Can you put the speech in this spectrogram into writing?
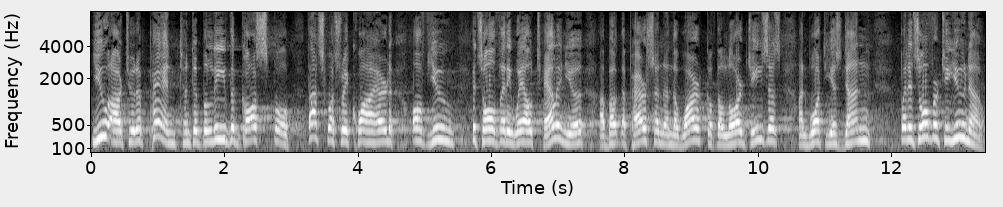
You are to repent and to believe the gospel. That's what's required of you. It's all very well telling you about the person and the work of the Lord Jesus and what he has done, but it's over to you now.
